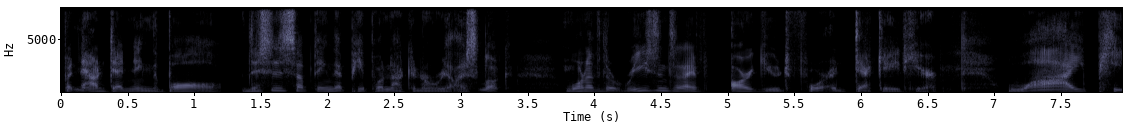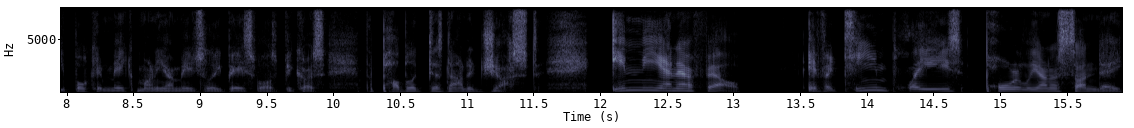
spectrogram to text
But now deadening the ball, this is something that people are not going to realize. Look, one of the reasons that I've argued for a decade here why people can make money on Major League Baseball is because the public does not adjust. In the NFL, if a team plays poorly on a Sunday,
